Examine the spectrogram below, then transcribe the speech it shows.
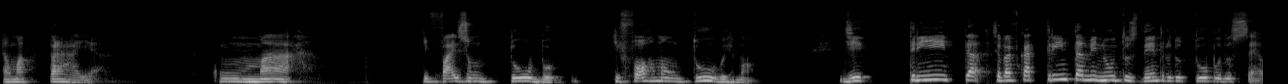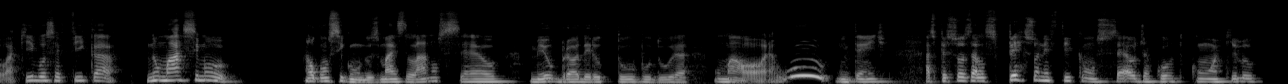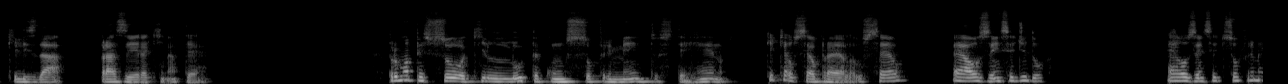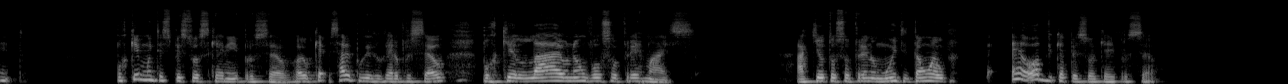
é uma praia com um mar que faz um tubo, que forma um tubo, irmão, de 30. Você vai ficar 30 minutos dentro do tubo do céu. Aqui você fica no máximo alguns segundos, mas lá no céu, meu brother, o tubo dura uma hora. Uh! Entende? As pessoas elas personificam o céu de acordo com aquilo que lhes dá prazer aqui na terra. Para uma pessoa que luta com os sofrimentos terrenos, o que é o céu para ela? O céu é a ausência de dor, é a ausência de sofrimento. Por que muitas pessoas querem ir para o céu? Quero, sabe por que eu quero para o céu? Porque lá eu não vou sofrer mais aqui eu estou sofrendo muito, então eu É óbvio que a pessoa quer ir para o céu.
